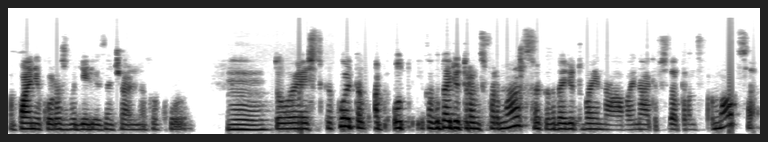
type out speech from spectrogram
а панику разводили изначально какую? М. То есть какой-то, ап- вот когда идет трансформация, когда идет война, война это всегда трансформация, а,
